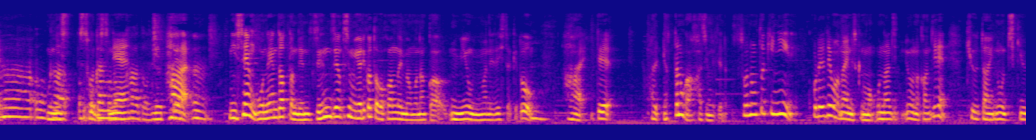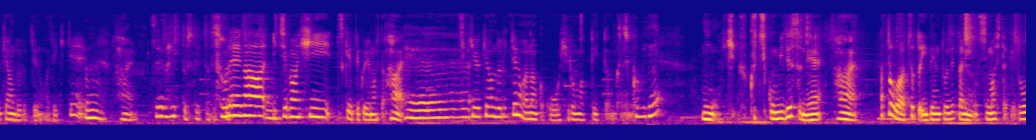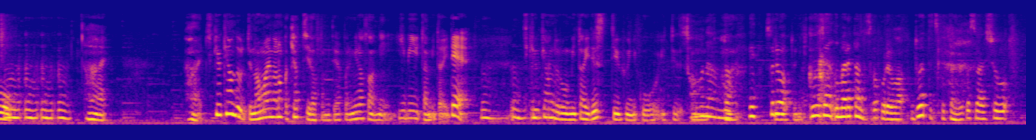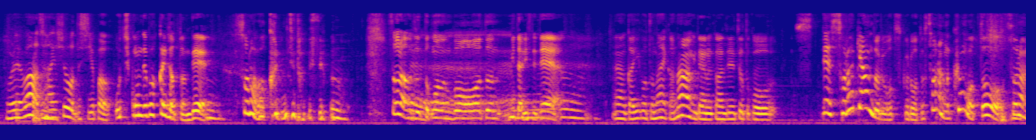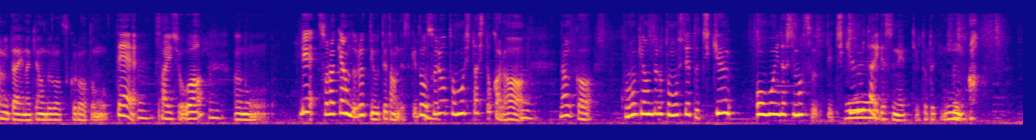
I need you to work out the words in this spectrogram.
そうですね。はい。うん。2005年だったんで全然私もやり方わかんないままなんか見よう見まねでしたけど、うん。はい。ではやったのが初めてだ。その時にこれではないんですけども同じような感じで球体の地球キャンドルっていうのができて、うん。はい、それがヒットしていったんですか？それが一番火つけてくれました、はい。へ地球キャンドルっていうのがなんかこう広まっていったみたいな。口コミで？もうひ口コミですね。はい。あとはちょっとイベント出たりもしましたけど、うんうんうんうん。はいはい、地球キャンドルって名前がなんかキャッチーだったみたい。でやっぱり皆さんに響いたみたいで地球キャンドルを見たいですっていうふうにこう言ってそうなんだ、はい。えそれは偶然生まれたんですか？これは。どうやって作ったんですか？最初これは最初私やっぱ落ち込んでばっかりだったんで、うん。空ばっかり見てたんですよ、うん。空をずっとこうぼーっと見たりしてて、うん。なんかいいことないかなみたいな感じでちょっとこうで空キャンドルを作ろうと空の雲と空みたいなキャンドルを作ろうと思って、うん。最初は、うん。あので空キャンドルって売ってたんですけど、うん。それを灯した人から、うん。なんかこのキャンドル灯してると地球を思い出します。って地球みたいですねって言った時に、うん。あ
